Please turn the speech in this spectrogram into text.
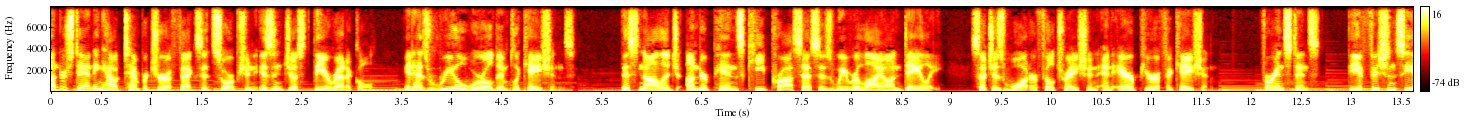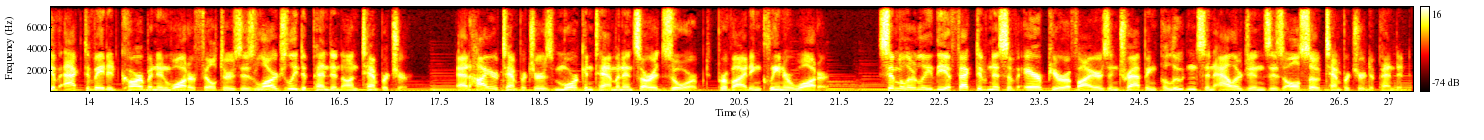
Understanding how temperature affects adsorption isn't just theoretical, it has real-world implications. This knowledge underpins key processes we rely on daily, such as water filtration and air purification. For instance, the efficiency of activated carbon in water filters is largely dependent on temperature. At higher temperatures, more contaminants are adsorbed, providing cleaner water. Similarly, the effectiveness of air purifiers in trapping pollutants and allergens is also temperature-dependent.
